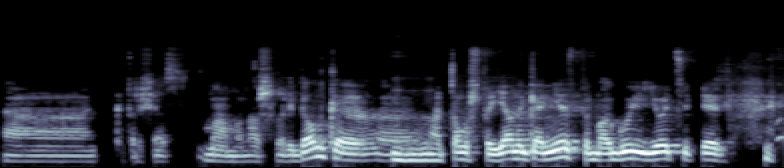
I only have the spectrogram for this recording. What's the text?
которая сейчас мама нашего ребенка, mm-hmm. о том, что я наконец-то могу ее теперь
